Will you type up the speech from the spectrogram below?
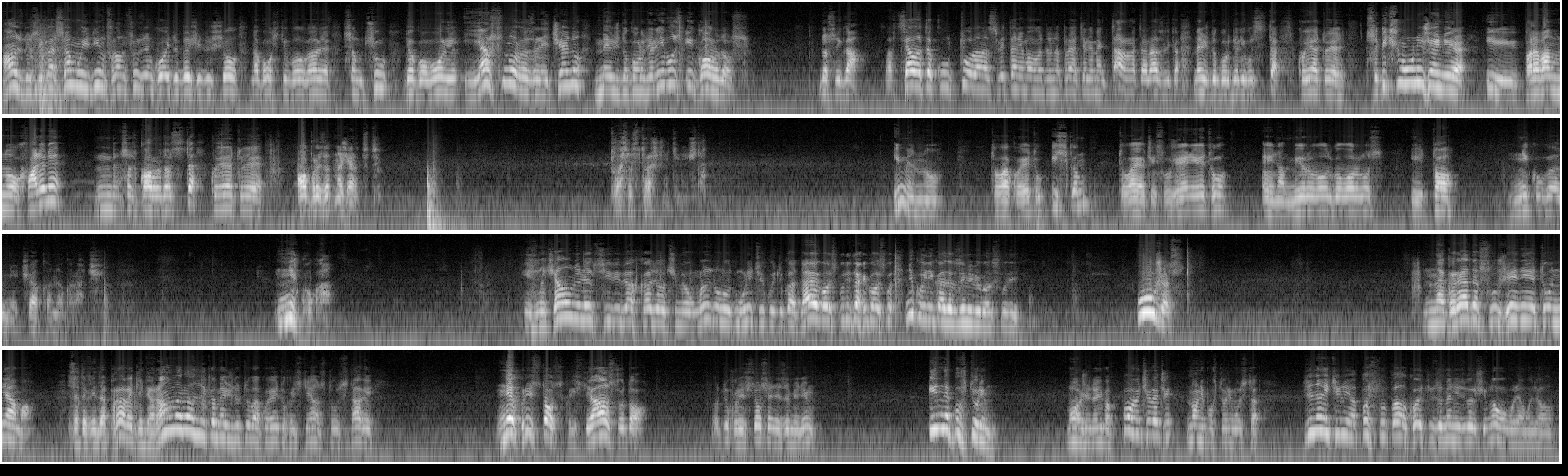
аз до сега само един французен, който беше дошъл на гости в България, съм чул да говори ясно различено между горделивост и гордост. До сега. В цялата култура на света не могат да направят елементарната разлика между горделивостта, която е себично унижение и параванно хвалене, с гордостта, която е образът на жертвата. Това са страшните неща. Именно това, което искам, това е, че служението е на мирова отговорност и то никога не чака награди. Никога. Изначални лекции ви бях казал, че ме е омръзнало от молитви, които казват, дай Господи, дай Господи. Никой не каза, вземи ми Господи. Ужас! Награда в служението няма. За да ви направя генерална разлика между това, което християнство остави не Христос, християнството. Защото Христос е незаменим и неповторим. Може да има повече вече, но неповторимостта. Знаете ли, апостол Павел, който за мен извърши много голямо дело,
